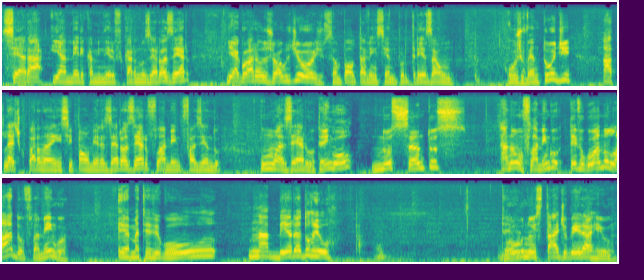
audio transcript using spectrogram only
Ceará e América Mineiro ficaram no 0 a 0 e agora os jogos de hoje. O São Paulo está vencendo por 3 a 1 o Juventude, Atlético Paranaense e Palmeiras 0 a 0 Flamengo fazendo 1 a 0 Tem gol. no Santos. Ah não, o Flamengo teve o gol anulado, o Flamengo? É, mas teve gol na beira do rio. Teve, Gol no estádio Beira Rio.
